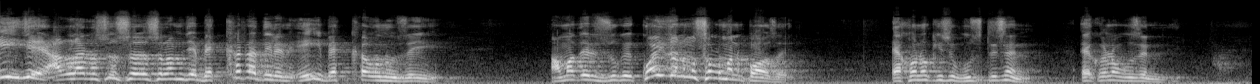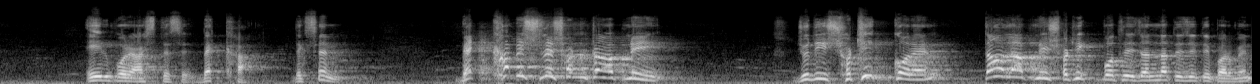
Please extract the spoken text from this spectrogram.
এই যে আল্লাহ রসুল রসুলাম যে ব্যাখ্যাটা দিলেন, এই ব্যাখ্যা অনুযায়ী আমাদের যুগে কয়জন মুসলমান পাওয়া যায়? এখনও কিছু বুঝতেছেন? এখনও বুঝেননি? এরপরে আসতেছে ব্যাখ্যা। দেখছেন? ব্যাখ্যা বিশ্লেষণটা আপনি যদি সঠিক করেন, তাহলে আপনি সঠিক পথে জান্নাতে যেতে পারবেন।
